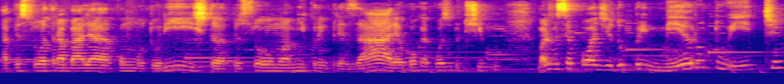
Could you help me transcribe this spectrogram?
a pessoa trabalha como motorista, a pessoa é uma microempresária, qualquer coisa do tipo. Mas você pode ir do primeiro tweet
